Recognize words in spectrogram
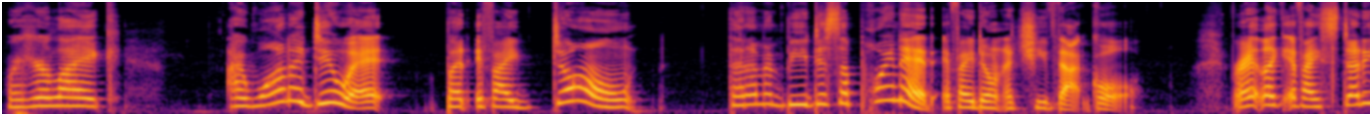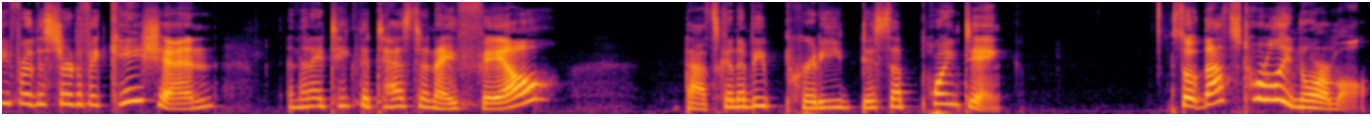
where you're like, I want to do it, but if I don't, then I'm going to be disappointed if I don't achieve that goal, right? Like if I study for the certification and then I take the test and I fail, that's going to be pretty disappointing. So that's totally normal.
